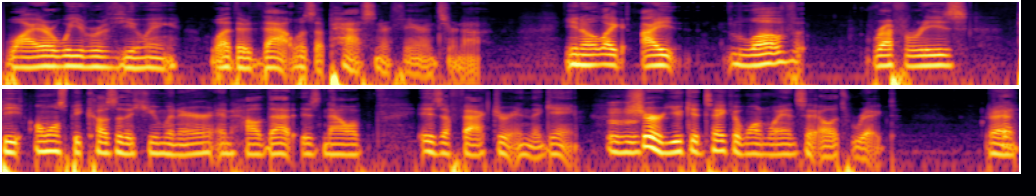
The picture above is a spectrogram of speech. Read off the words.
why are we reviewing whether that was a pass interference or not? You know, like I love referees be almost because of the human error and how that is now a, is a factor in the game. Mhm. Sure, you could take it one way and say, "Oh, it's rigged," right? Okay.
